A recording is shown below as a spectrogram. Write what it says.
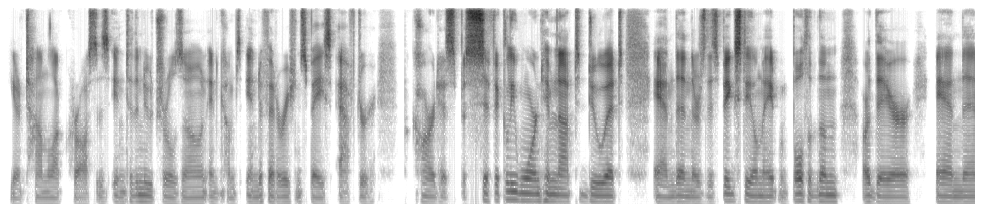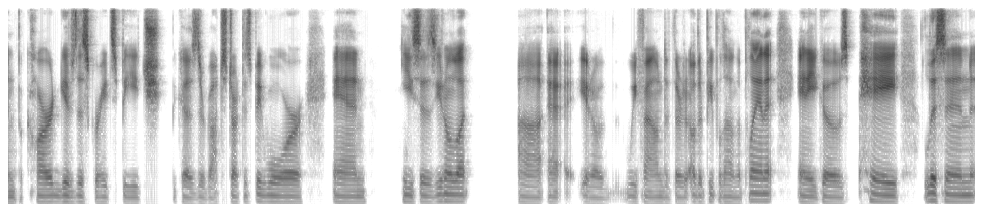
you know, Tomalak crosses into the neutral zone and comes into Federation space after Picard has specifically warned him not to do it. And then there's this big stalemate when both of them are there. And then Picard gives this great speech because they're about to start this big war. And he says, you know what? Uh, uh, you know, we found that there's other people down on the planet. And he goes, hey, listen,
